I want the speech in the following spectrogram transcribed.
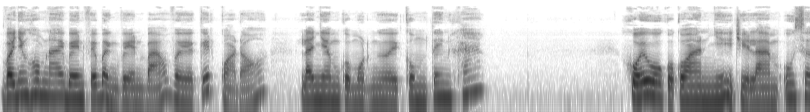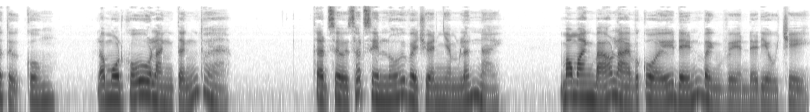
Vậy nhưng hôm nay bên phía bệnh viện báo về kết quả đó là nhầm của một người cùng tên khác. Khối u của cô An Nhi chỉ làm u sơ tử cung, là một khối u lành tính thôi à. Thật sự rất xin lỗi về chuyện nhầm lẫn này. Mong anh báo lại với cô ấy đến bệnh viện để điều trị.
